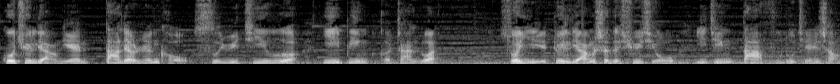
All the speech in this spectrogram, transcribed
过去两年大量人口死于饥饿、疫病和战乱。所以，对粮食的需求已经大幅度减少，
